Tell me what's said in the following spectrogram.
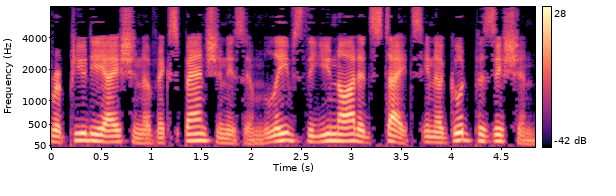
repudiation of expansionism leaves the United States in a good position,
